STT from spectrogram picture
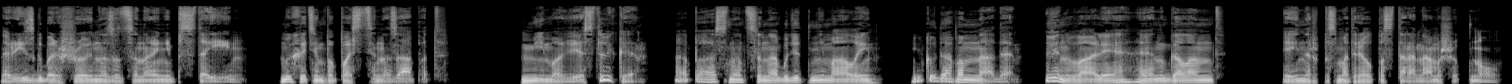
риск большой, но за ценой не постоим. Мы хотим попасть на запад». «Мимо Вестлика? Опасно, цена будет немалой. И куда вам надо? Винвалия, Энголанд?» Эйнер посмотрел по сторонам и шепнул.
